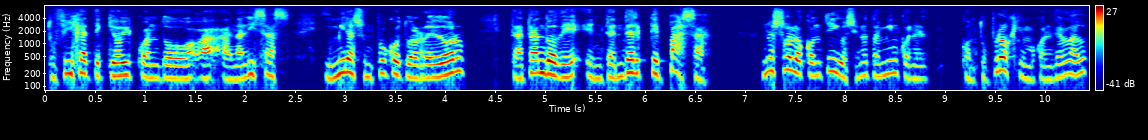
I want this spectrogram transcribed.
Tú fíjate que hoy cuando analizas y miras un poco a tu alrededor, tratando de entender qué pasa, no solo contigo, sino también con, el, con tu prójimo, con el de al lado,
